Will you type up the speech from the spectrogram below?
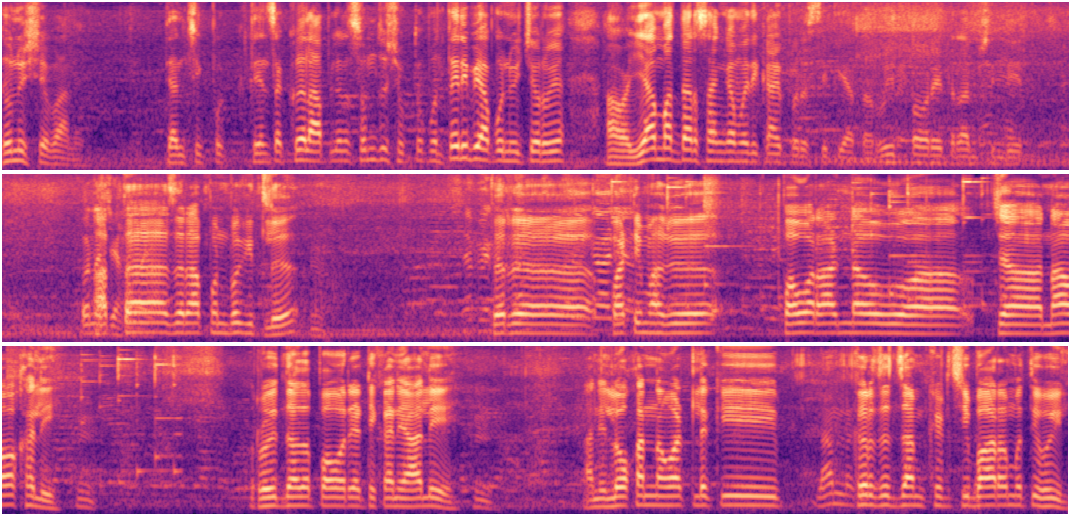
धनुष्यबाण आहे. त्यांची प त्यांचा कल आपल्याला समजू शकतो पण तरी बी आपण विचारूया या मतदारसंघामध्ये काय परिस्थिती आहे आता? रोहित पवार आहेत राम शिंदे आहेत. कोणाची हवा आहे? आता जर आपण बघितलं तर अ, पाठीमाग पवार आडनावच्या नावाखाली रोहितदादा पवार या ठिकाणी आले. आणि लोकांना वाटलं की कर्जत जामखेडची बारामती होईल.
